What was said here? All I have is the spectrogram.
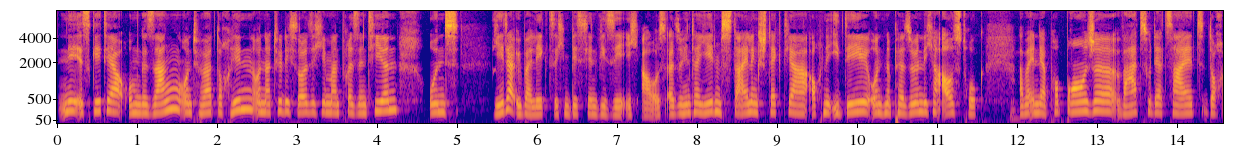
nee, es geht ja um Gesang und hört doch hin und natürlich soll sich jemand präsentieren und jeder überlegt sich ein bisschen, wie sehe ich aus. Also hinter jedem Styling steckt ja auch eine Idee und ein persönlicher Ausdruck. Aber in der Popbranche war zu der Zeit doch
